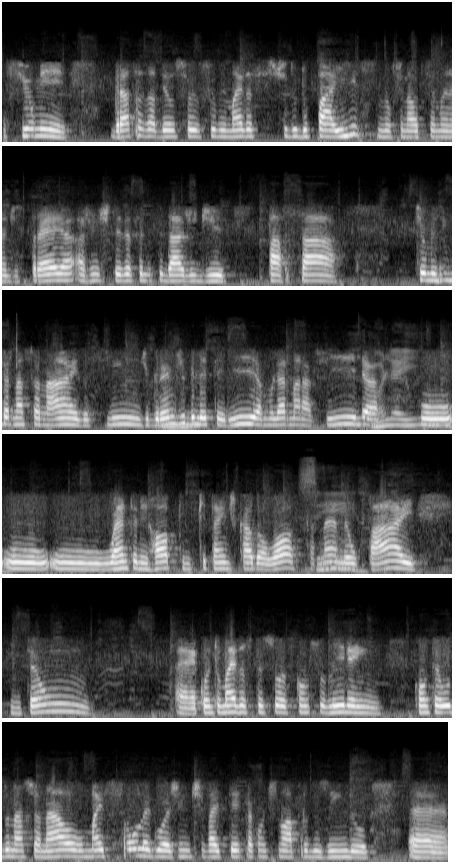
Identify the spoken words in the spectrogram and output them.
O filme Graças a Deus foi o filme mais assistido do país no final de semana de estreia. A gente teve a felicidade de passar filmes internacionais, assim, de grande uhum. bilheteria, Mulher Maravilha, o, o, o, Anthony Hopkins, que está indicado ao Oscar, né? Meu pai. Então, é, quanto mais as pessoas consumirem conteúdo nacional, mais fôlego a gente vai ter para continuar produzindo, é,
